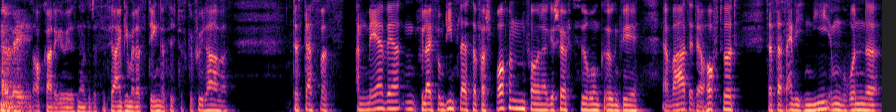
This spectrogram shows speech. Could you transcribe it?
da wäre ich jetzt auch gerade gewesen. Also das ist ja eigentlich immer das Ding, dass ich das Gefühl habe, dass das, was an Mehrwerten vielleicht vom Dienstleister versprochen, von der Geschäftsführung irgendwie erwartet, erhofft wird, dass das eigentlich nie im Grunde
